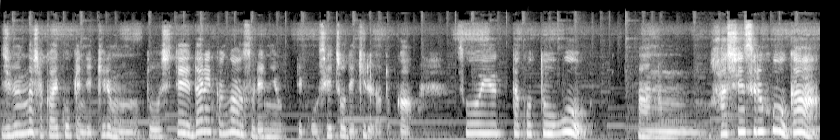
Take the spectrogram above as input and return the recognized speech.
自分が社会貢献できるものを通して誰かがそれによってこう成長できるだとかそういったことをあの発信する方が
